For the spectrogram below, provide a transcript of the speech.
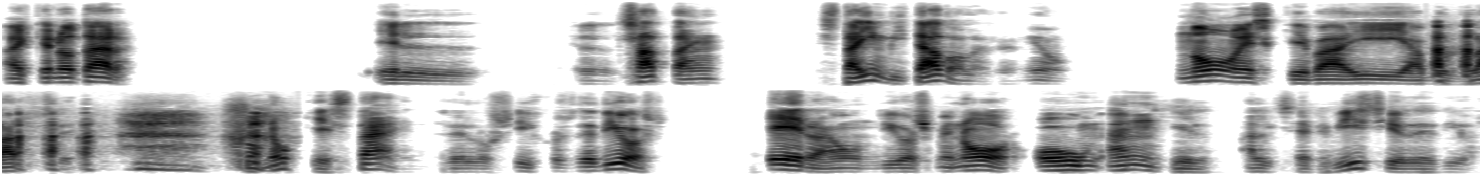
Hay que notar el, Satán está invitado a la reunión. No es que va ahí a burlarse, sino que está entre los hijos de Dios. Era un Dios menor o un ángel al servicio de Dios.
